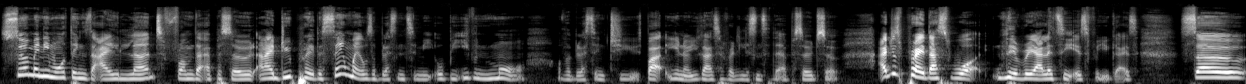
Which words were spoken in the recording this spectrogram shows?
so many more things that I learned from the episode. And I do pray the same way it was a blessing to me, it will be even more of a blessing to you. But you know, you guys have already listened to the episode, so I just pray that's what the reality is for you guys. So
